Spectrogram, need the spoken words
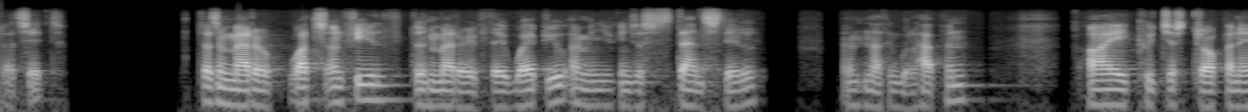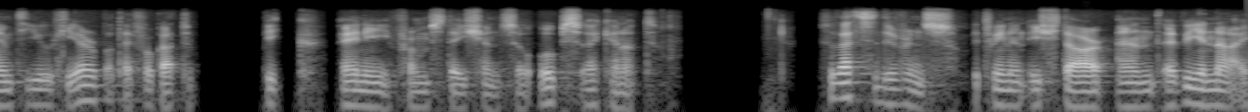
that's it. Doesn't matter what's on field, doesn't matter if they web you, I mean you can just stand still and nothing will happen. I could just drop an MTU here, but I forgot to pick any from station, so oops, I cannot. So that's the difference between an Ishtar and a VNI.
